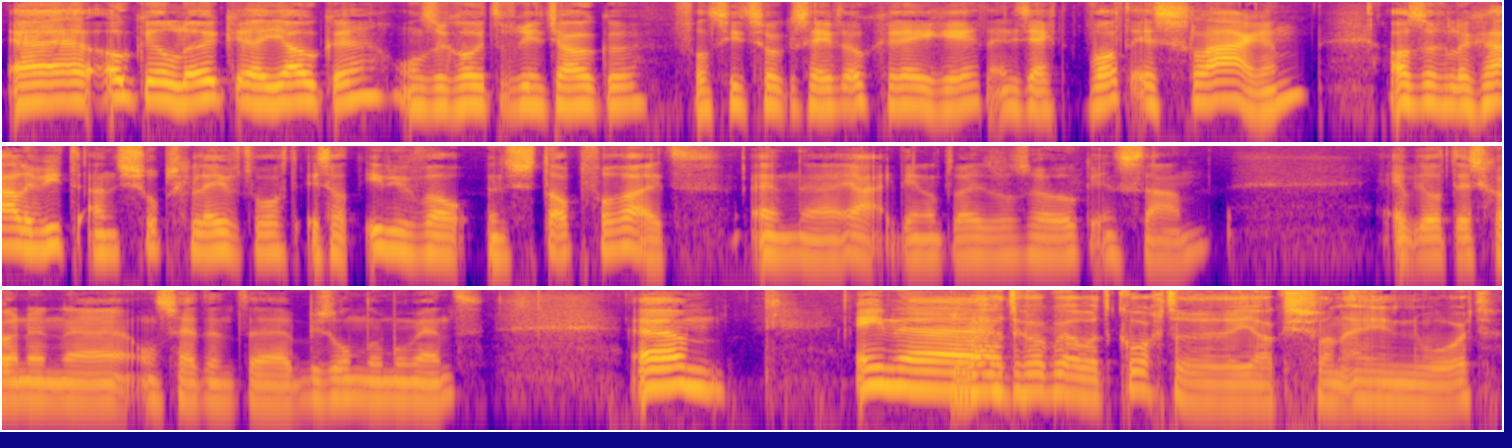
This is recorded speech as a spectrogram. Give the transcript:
ja, ook heel leuk, Jouke, onze grote vriend Jouke van Seedsockers heeft ook gereageerd. En die zegt, wat is slagen? Als er legale wiet aan shops geleverd wordt, is dat in ieder geval een stap vooruit. En ja, ik denk dat wij er zo ook in staan. Ik bedoel, het is gewoon een eh, ontzettend eh, bijzonder moment. Ehm een, eh, er waren toch ook wel wat kortere reacties van één woord?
